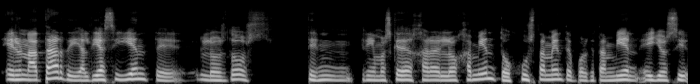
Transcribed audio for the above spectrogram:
era una tarde y al día siguiente los dos teníamos que dejar el alojamiento justamente porque también ellos se,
